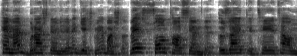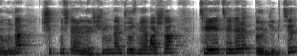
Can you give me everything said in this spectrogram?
hemen branş denemelerine geçmeye başla. Ve son tavsiyem de özellikle TYT anlamında çıkmış denemeleri şimdiden çözmeye başla. TYT'leri önce bitir.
